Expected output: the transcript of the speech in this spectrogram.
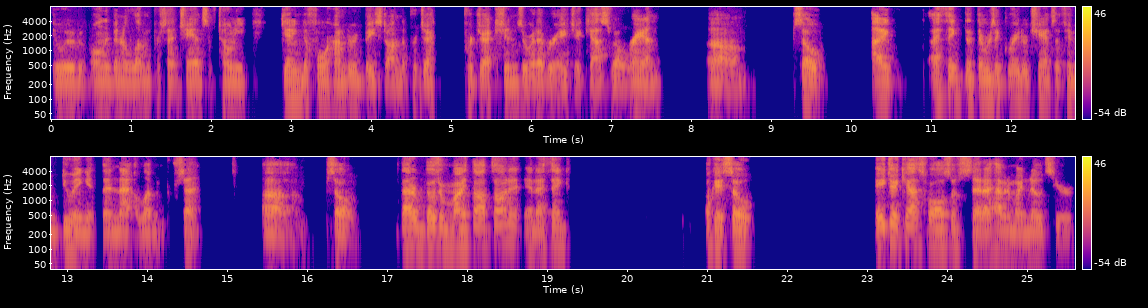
it would have only been an 11% chance of Tony getting to 400 based on the project projections or whatever AJ Cassavell ran. Um, so I I think that there was a greater chance of him doing it than that 11%. Um, so that those are my thoughts on it, and I think okay, so AJ Cassavell also said I have it in my notes here.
